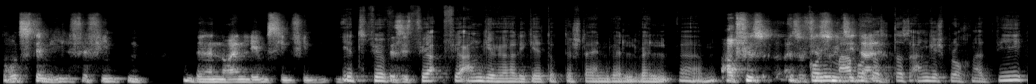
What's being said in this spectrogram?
trotzdem Hilfe finden und einen neuen Lebenssinn finden. Jetzt für, für, für Angehörige, Dr. Stein, weil, weil ähm, auch fürs, also für das, das angesprochen hat. Wie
